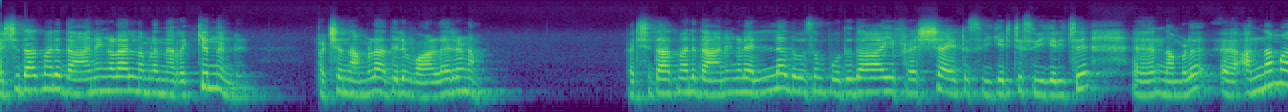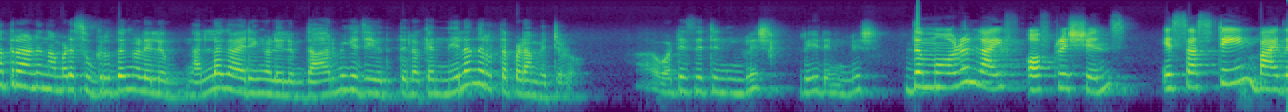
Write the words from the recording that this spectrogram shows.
പരിശുദ്ധാത്മാവിന്റെ ദാനങ്ങളാൽ നമ്മളെ നിറയ്ക്കുന്നുണ്ട്. പക്ഷെ നമ്മൾ അതിൽ വളരണം. പരിശുദ്ധാത്മാവിന്റെ ദാനങ്ങൾ എല്ലാ ദിവസവും പുതുതായി ഫ്രഷായിട്ട് സ്വീകരിച്ച് സ്വീകരിച്ച് നമ്മൾ അന്ന മാത്രമാണ് നമ്മുടെ സുഹൃതങ്ങളിലും നല്ല കാര്യങ്ങളിലും ധാർമ്മിക ജീവിതത്തിലൊക്കെ നിലനിർത്തപ്പെടാൻ പറ്റുള്ളൂ. What is it in English read in English the moral life of Christians is sustained by the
